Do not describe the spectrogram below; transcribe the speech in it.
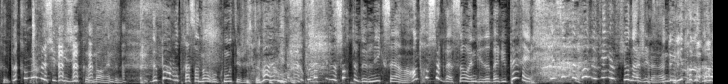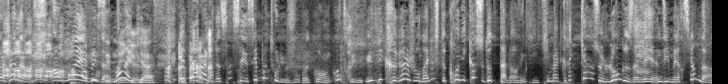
que, bah, quand même aussi physiquement, de, de par votre ascendant Roukmout, justement, vous, vous êtes une sorte de mix hein, entre ce glaçon hein, d'Isabelle Huppert et, et cette bonne vieille Fiona Gélin, des litres de collagène en moins évidemment. Et bien, dégueulasse. et bien, malgré ça, c'est pas tous les jours hein, qu'on rencontre une, écrivaine journaliste chroniqueuse de talent hein, qui, qui, malgré 15 longues années d'immersion dans,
